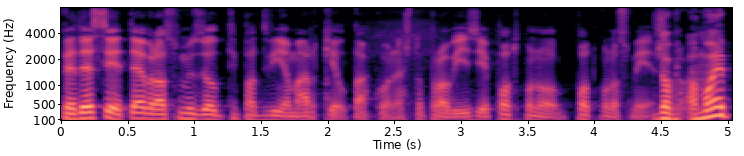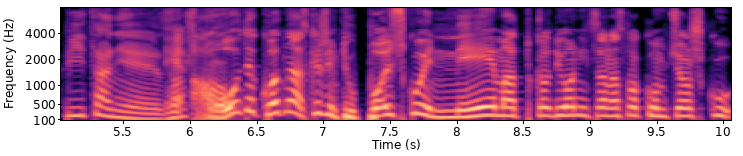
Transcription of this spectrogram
50 evra su mi uzeli tipa dvije marke ili tako nešto provizije, potpuno, potpuno smiješno. Dobro, a moje pitanje je zašto... E, a ovdje kod nas, kažem ti, u Poljskoj nema kladionica na svakom ćošku,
